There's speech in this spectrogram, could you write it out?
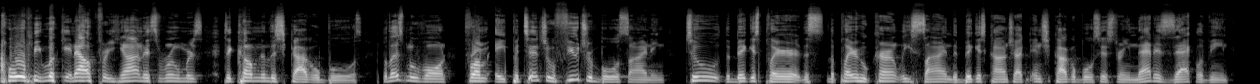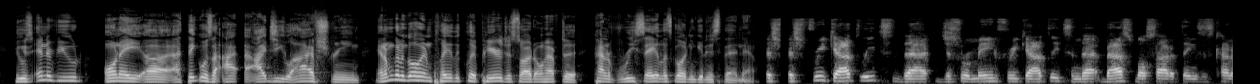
I will be looking out for Giannis rumors to come to the Chicago Bulls. But let's move on from a potential future Bull signing to the biggest player, the, the player who currently signed the biggest contract in Chicago Bulls history, and that is Zach LaVine. He was interviewed on a, uh, I think it was an IG live stream, and I'm going to go ahead and play the clip here just so I don't have to kind of re-say. Let's go ahead and get into that now. There's, there's freak athletes that just remain freak athletes, and that basketball side of things is kind of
